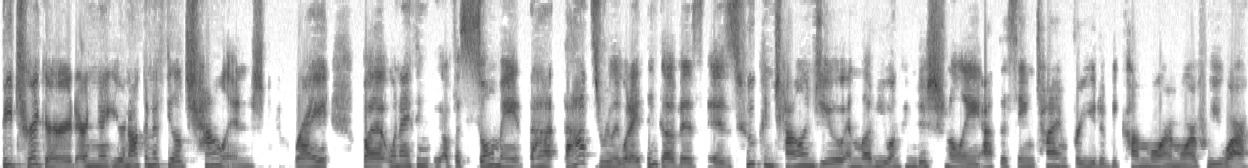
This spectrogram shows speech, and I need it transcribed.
be triggered or you're not going to feel challenged right but when i think of a soulmate that that's really what i think of is is who can challenge you and love you unconditionally at the same time for you to become more and more of who you are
